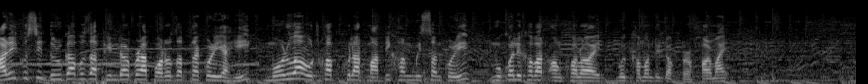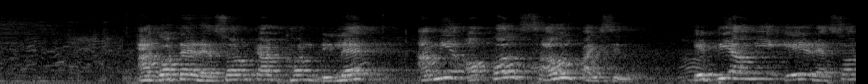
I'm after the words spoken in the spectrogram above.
আৰিকুচিত দুৰ্গা পূজা ফিল্ডৰ পৰা পদযাত্ৰা কৰি আহি মৰুৱা উৎসৱ খোলাত মাটি সংমিশ্ৰণ কৰি মুকলি সভাত অংশ লয় মুখ্যমন্ত্ৰী ডক্টৰ শৰ্মাই। আগতে ৰেচন কাৰ্ডখন দিলে আমি অকল চাউল পাইছিলোঁ। এতিয়া আমি এই ৰেচন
